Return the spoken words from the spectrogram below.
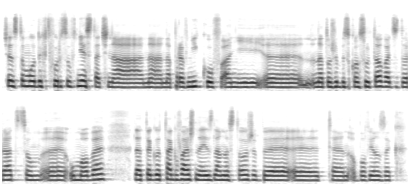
Często młodych twórców nie stać na, na, na prawników ani e, na to, żeby skonsultować z doradcą e, umowę. Dlatego tak ważne jest dla nas to, żeby ten obowiązek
